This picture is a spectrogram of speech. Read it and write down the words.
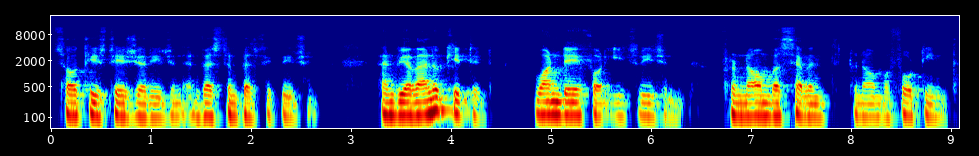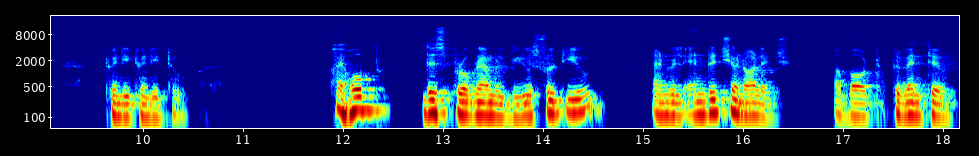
Southeast Asia region, and Western Pacific region. And we have allocated one day for each region from November 7th to November 14th, 2022. I hope this program will be useful to you and will enrich your knowledge about preventive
